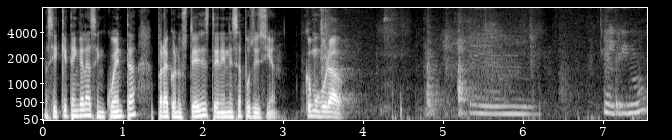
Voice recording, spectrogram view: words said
así que ténganlas en cuenta para cuando ustedes estén en esa posición. Como jurado. Em, el ritmo.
